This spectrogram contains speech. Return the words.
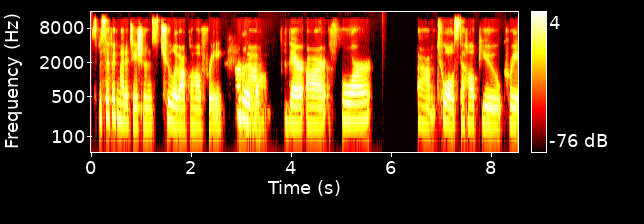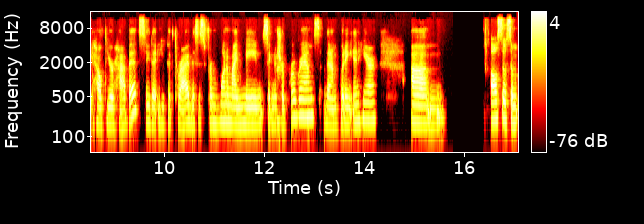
specific meditations to live alcohol free. Um, there are four um, tools to help you create healthier habits so that you could thrive. This is from one of my main signature programs that I'm putting in here. Um, also some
